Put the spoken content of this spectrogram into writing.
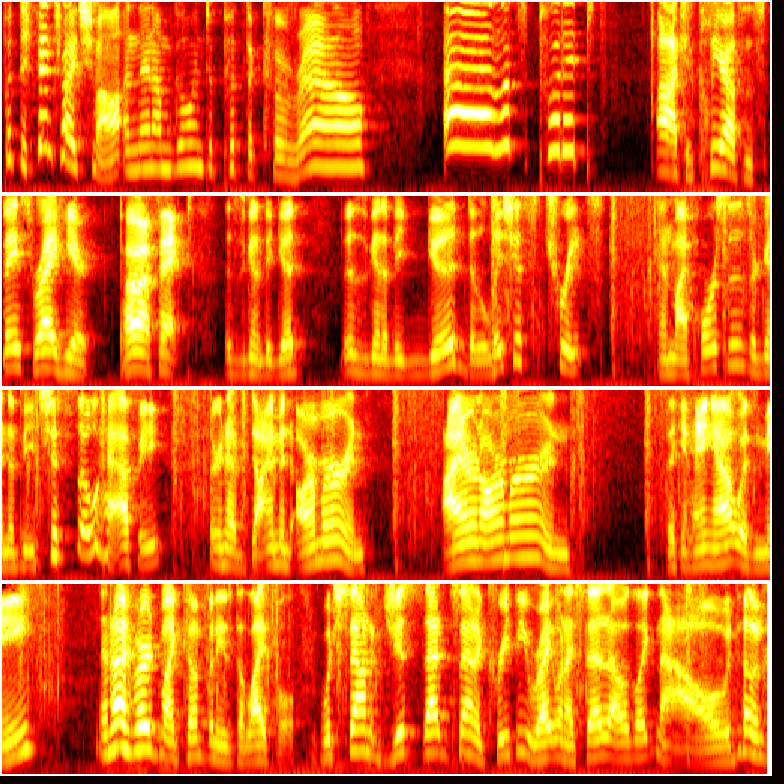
Put the fence right schmear, and then I'm going to put the corral. Uh, let's put it Ah, I could clear out some space right here. Perfect. This is gonna be good. This is gonna be good, delicious treats. And my horses are gonna be just so happy. They're gonna have diamond armor and iron armor, and they can hang out with me. And I've heard my company is delightful, which sounded just that sounded creepy right when I said it. I was like, no, don't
